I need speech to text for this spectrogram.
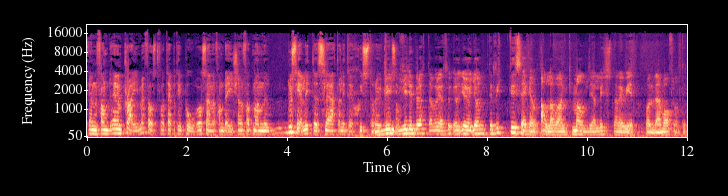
en, en primer först för att täppa till porer och sen en foundation för att man... Du ser lite släta, lite schysstare ut. Vill, Liksom. vill du berätta vad det är? Jag, jag, jag är inte riktigt säker om alla våra manliga lyssnare vet vad det där var för någonting.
